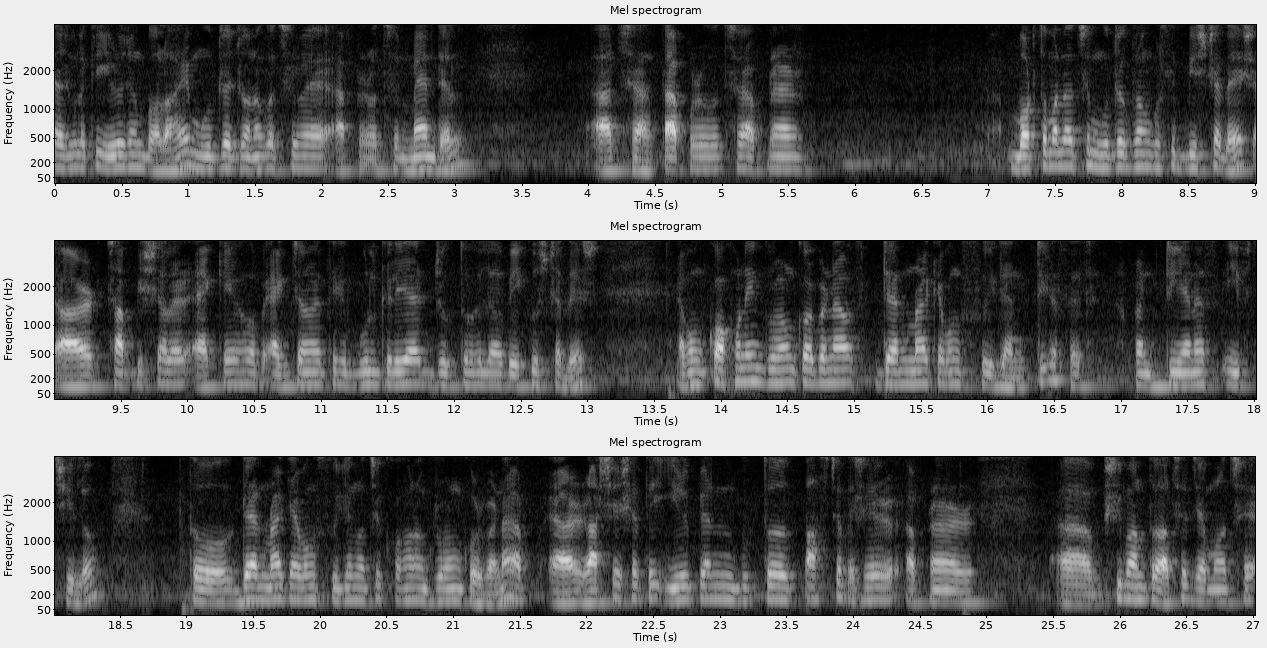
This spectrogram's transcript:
দেশগুলোকে ইউরোজন বলা হয়। মুদ্রার জনক হচ্ছে, আপনার হচ্ছে ম্যান্ডেল। আচ্ছা তারপরে হচ্ছে আপনার বর্তমানে হচ্ছে মুদ্রা গ্রহণ করছে বিশটা দেশ, আর ছাব্বিশ সালের একে হবে, এক জানুয়ারি থেকে বুলগেরিয়া যুক্ত হলে হবে একুশটা দেশ। এবং কখনোই গ্রহণ করবে না ডেনমার্ক এবং সুইডেন, ঠিক আছে? আপনার ডিএনএস ইফ ছিল। তো ডেনমার্ক এবং সুইডেন হচ্ছে কখনো গ্রহণ করবে না। আর রাশিয়ার সাথে ইউরোপিয়ান ইউরোপিয়ানভুক্ত পাঁচটা দেশের আপনার সীমান্ত আছে। যেমন হচ্ছে,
